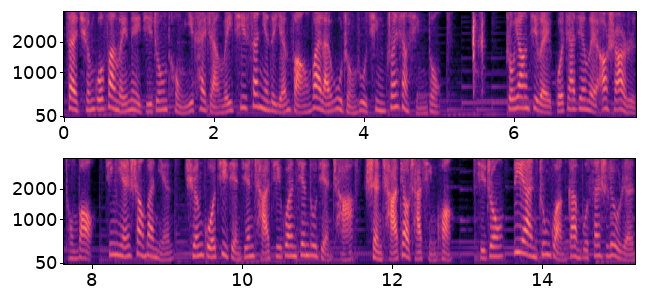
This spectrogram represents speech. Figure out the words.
在全国范围内集中统一开展为期三年的严防外来物种入侵专项行动。中央纪委国家监委二十二日通报，今年上半年全国纪检监察机关监督检查、审查调查情况。其中，立案中管干部三十六人，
